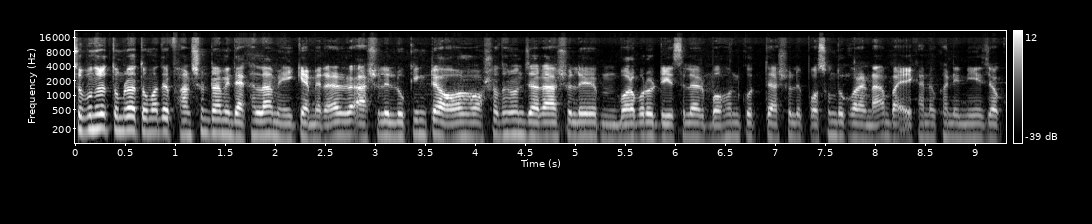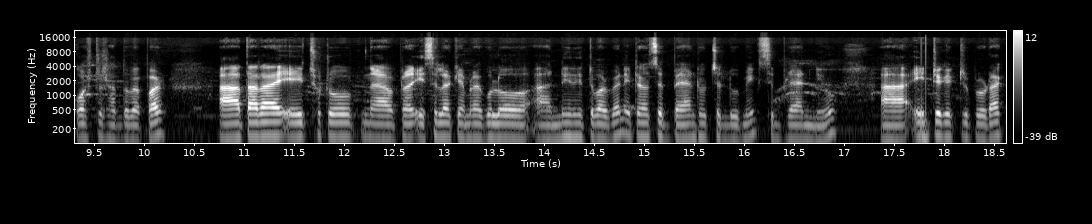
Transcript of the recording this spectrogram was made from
সো বন্ধুরা, তোমরা তোমাদের ফাংশনটা আমি দেখালাম এই ক্যামেরার। আসলে লুকিংটা অসাধারণ যারা আসলে বড় বড় ডিএসএলআর বহন করতে আসলে পছন্দ করে না বা এখানে ওখানে নিয়ে যাওয়া কষ্টসাধ্য ব্যাপার তারা এই ছোট এসএলআর ক্যামেরাগুলো নিয়ে নিতে পারবেন। এটা হচ্ছে ব্র্যান্ড হচ্ছে লুমিক্স, ব্র্যান্ড নিউ। ইনটেক একটি প্রোডাক্ট,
